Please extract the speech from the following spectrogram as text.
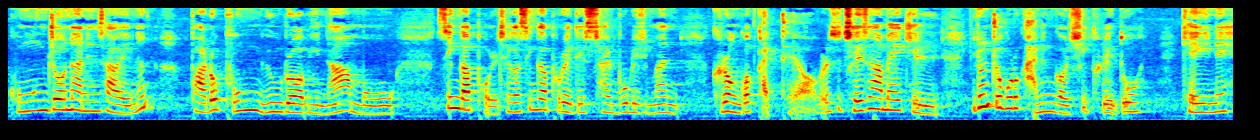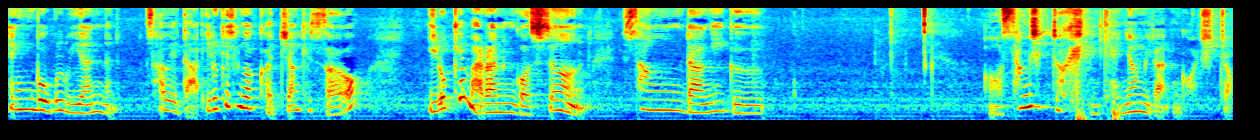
공존하는 사회는 바로 북유럽이나 뭐 싱가폴, 제가 싱가폴에 대해서 잘 모르지만 그런 것 같아요. 그래서 제3의 길, 이런 쪽으로 가는 것이 그래도 개인의 행복을 위한 사회다. 이렇게 생각하지 않겠어요? 이렇게 말하는 것은 상당히 그 어, 상식적인 개념이라는 것이죠.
